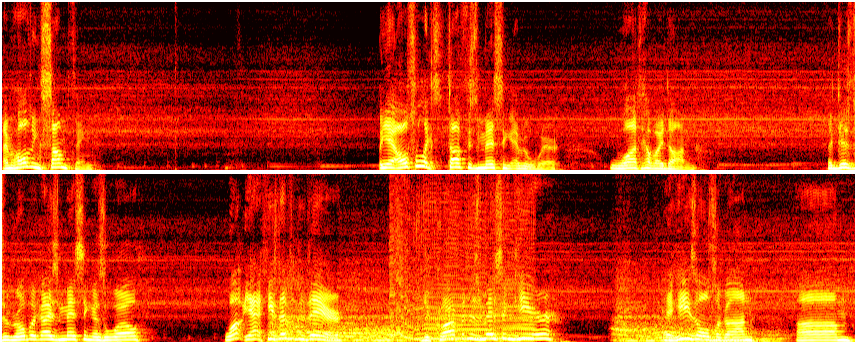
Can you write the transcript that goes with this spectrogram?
I'm holding something. But yeah, also like stuff is missing everywhere. What have I done? Like there's the robot guy's missing as well. Well, yeah, he's definitely there. The carpet is missing here. Yeah, he's also gone. Um,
